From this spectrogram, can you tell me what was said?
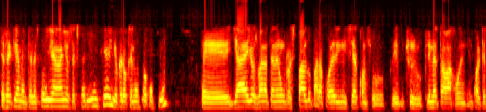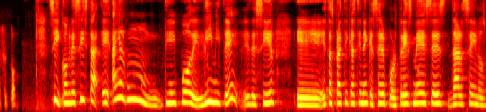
Efectivamente, les pedían años de experiencia y yo creo que en esta ocasión eh, ya ellos van a tener un respaldo para poder iniciar con su, su primer trabajo en, cualquier sector. Sí, congresista, eh, ¿hay algún tipo de límite? Es decir, eh, estas prácticas tienen que ser por tres meses, darse en los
